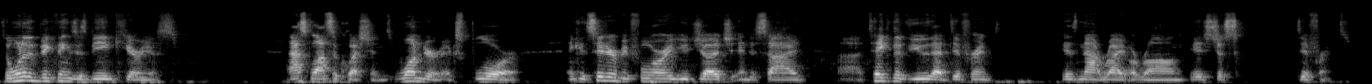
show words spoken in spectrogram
So one of the big things is being curious. Ask lots of questions, wonder, explore, and consider before you judge and decide. Uh, take the view that different is not right or wrong. It's just different.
